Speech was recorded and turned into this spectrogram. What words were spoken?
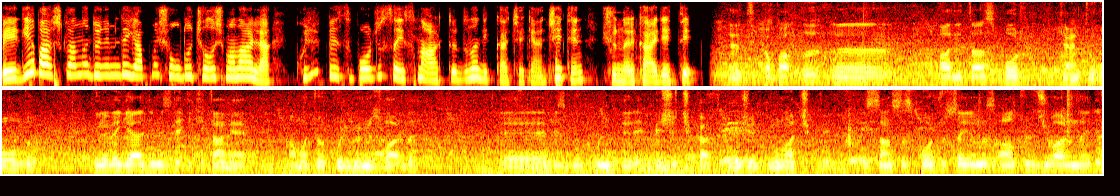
Belediye başkanlığı döneminde yapmış olduğu çalışmalarla kulüp ve sporcu sayısını arttırdığına dikkat çeken Çetin şunları kaydetti. Evet, Kapaklı e, adeta spor kenti oldu. Göreve geldiğimizde iki tane amatör kulübümüz vardı. E, biz bu kulüpleri 5'e çıkarttık. Öncelikle onu açıklayayım. Lisanslı sporcu sayımız 600 civarındaydı.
